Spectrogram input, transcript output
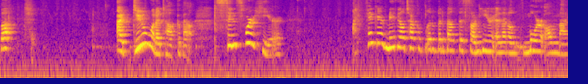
But I do want to talk about, since we're here, I figured maybe I'll talk a little bit about this on here and then a more on my,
